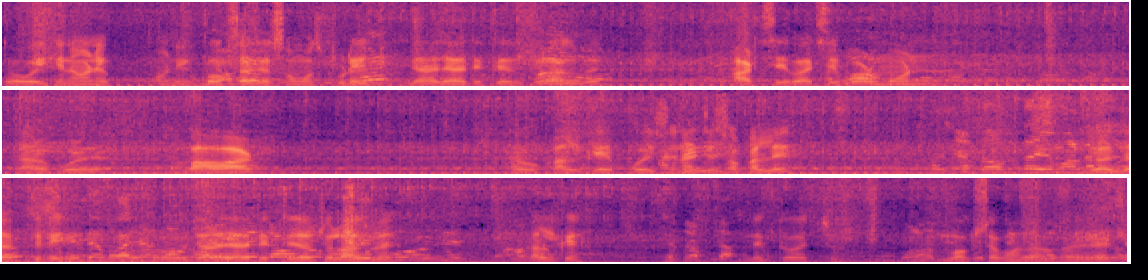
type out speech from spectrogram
তো এখানে অনেক অনেক বক্স আছে সমসপুরে যারা যারা দেখতে চলে আসবে। আরসিএফ আছে বর্মন, তারপরে পাওয়ার। তো কালকে পজিশন আছে সকালে। জলযাত্রী তো যারা যারা দেখতে যাও চলে আসবে কালকে। দেখতে পাচ্ছ, বক্সটা বন্ধ হয়ে গেছে।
